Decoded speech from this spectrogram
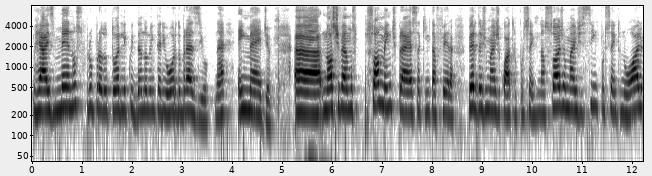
reais menos para o produtor liquidando no interior do Brasil, né? Em média. Uh, nós tivemos somente para essa quinta-feira perdas de mais de 4% na soja, mais de 5% no óleo,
